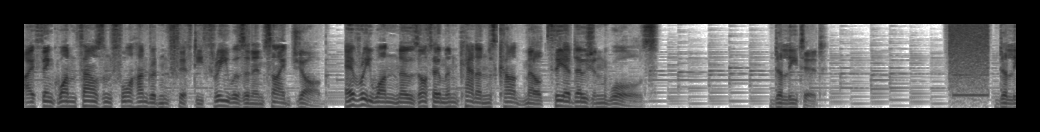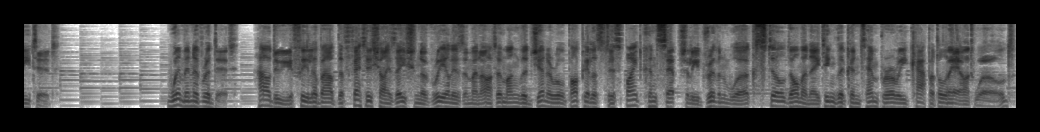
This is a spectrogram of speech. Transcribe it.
I think 1453 was an inside job. Everyone knows Ottoman cannons can't melt Theodosian walls. Deleted. Deleted. Women of Reddit, how do you feel about the fetishization of realism and art among the general populace despite conceptually driven works still dominating the contemporary capital A art world?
